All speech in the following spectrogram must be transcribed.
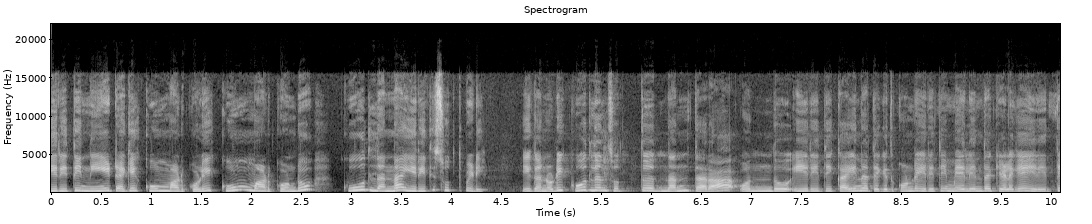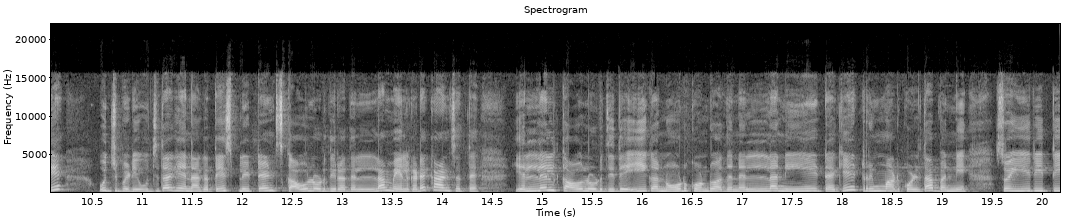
ಈ ರೀತಿ ನೀಟಾಗಿ ಕೂಮ್ ಮಾಡ್ಕೊಳ್ಳಿ. ಕೂಮ್ ಮಾಡಿಕೊಂಡು ಕೂದಲನ್ನು ಈ ರೀತಿ ಸುತ್ತಬಿಡಿ ಈಗ ನೋಡಿ ಕೂದಲನ್ನು ಸುತ್ತಿದ ನಂತರ ಒಂದು ಈ ರೀತಿ ಕೈನ ತೆಗೆದುಕೊಂಡು ಈ ರೀತಿ ಮೇಲಿಂದ ಕೆಳಗೆ ಈ ರೀತಿ ಉಜ್ಜಿಬಿಡಿ. ಉಜ್ಜಿದಾಗ ಏನಾಗುತ್ತೆ? ಸ್ಪ್ಲಿಟ್ ಎಂಡ್ಸ್ ಕೌಲ್ ಹೊಡೆದಿರೋದೆಲ್ಲ ಮೇಲ್ಗಡೆ ಕಾಣಿಸುತ್ತೆ. ಎಲ್ಲೆಲ್ಲಿ ಕೌಲ್ ಹೊಡೆದಿದೆ ಈಗ ನೋಡಿಕೊಂಡು ಅದನ್ನೆಲ್ಲ ನೀಟಾಗಿ ಟ್ರಿಮ್ ಮಾಡ್ಕೊಳ್ತಾ ಬನ್ನಿ. ಸೊ ಈ ರೀತಿ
